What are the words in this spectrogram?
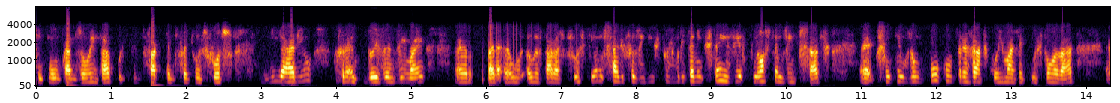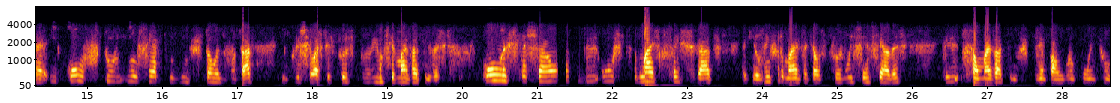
sinto-me um bocado desalentado porque, de facto, tenho feito um esforço diário durante dois anos e meio uh, para alertar às pessoas que é necessário fazer isto. Os britânicos têm a ver que nós estamos interessados, uh, que sentimos um pouco ultrajados com a imagem que nos estão a dar uh, e com o futuro incerto que nos estão a votar, e por isso eu acho que as pessoas poderiam ser mais ativas com exceção de os mais recém-chegados, aqueles enfermeiros, aquelas pessoas licenciadas que são mais ativos. Por exemplo, há um grupo muito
